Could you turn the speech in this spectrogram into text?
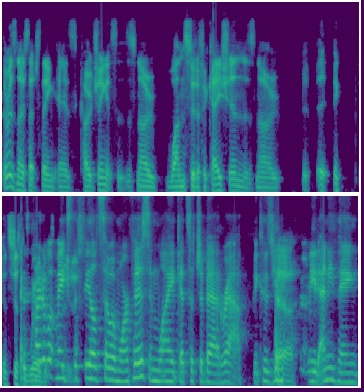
there is no such thing as coaching. It's there's no one certification. There's no it, it, it's just it's part of what makes the field so amorphous and why it gets such a bad rap because you yeah. don't need anything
